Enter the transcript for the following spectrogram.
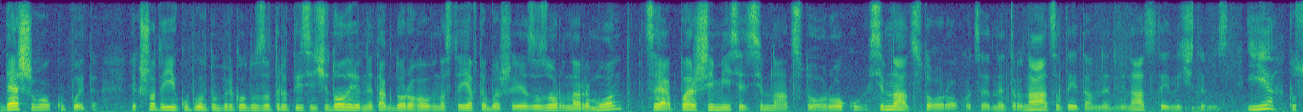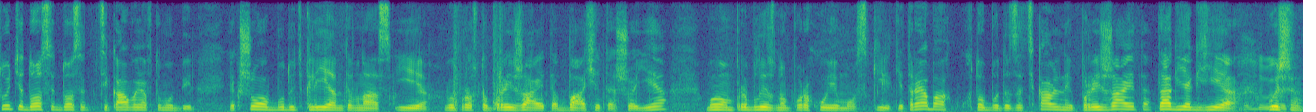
дешево купити. Якщо ти її купив, то, наприклад, за 3 тисячі доларів, не так дорого вона стає, в тебе ще є зазор на ремонт. Це перший місяць 17-го року. 17-го року, це не 13-й, там, не 12-й, не 14-й. І, по суті, досить досить цікавий автомобіль. Якщо будуть клієнти в нас і ви просто приїжджаєте, бачите, що є, ми вам приблизно порахуємо, скільки треба, хто буде зацікавлений, приїжджаєте. Так як є, Обдивилися. пишемо,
